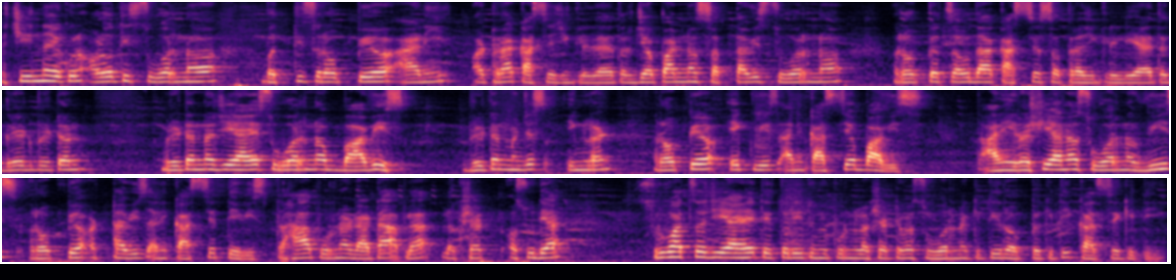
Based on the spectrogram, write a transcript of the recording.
तर चीननं एकूण अडोतीस सुवर्ण बत्तीस रौप्य आणि अठरा कांस्य जिंकलेले आहे. तर जपाननं सत्तावीस सुवर्ण रौप्य चौदा कांस्य सतरा जिंकलेली आहे. तर ग्रेट ब्रिटन ब्रिटननं जी आहे सुवर्ण बावीस ब्रिटन म्हणजेच इंग्लंड रौप्य एकवीस आणि कांस्य बावीस. आणि रशियानं सुवर्ण वीस रौप्य अठ्ठावीस आणि कांस्य तेवीस. तर हा पूर्ण डाटा आपल्या लक्षात असू द्या. सुरुवातचं जे आहे ते तरी तुम्ही पूर्ण लक्षात ठेवा. सुवर्ण किती रौप्य किती कांस्य किती.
